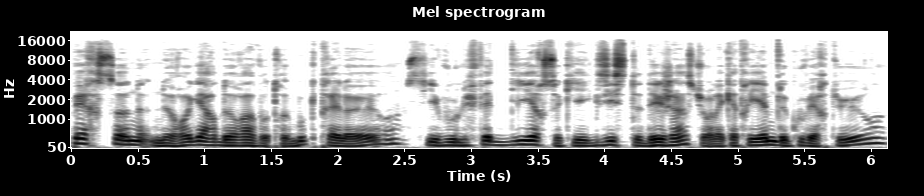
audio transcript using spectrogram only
Personne ne regardera votre book trailer si vous lui faites dire ce qui existe déjà sur la quatrième de couverture,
